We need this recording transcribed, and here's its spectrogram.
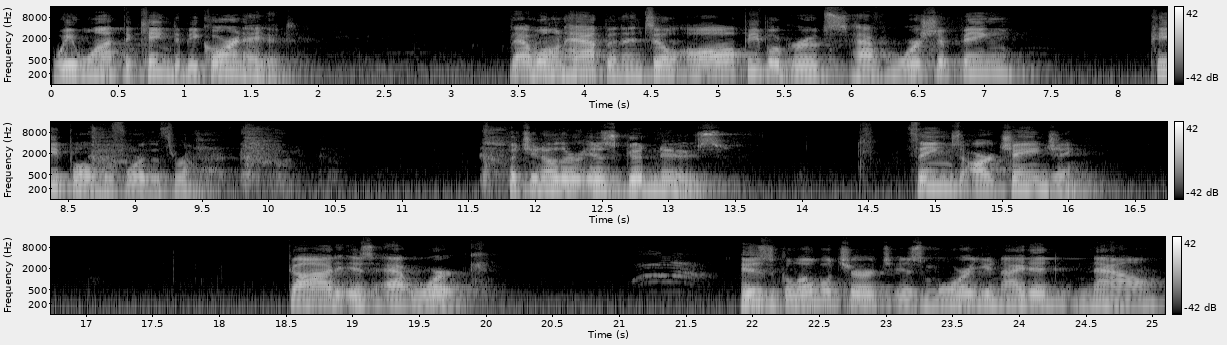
We want the king to be coronated. That won't happen until all people groups have worshiping people before the throne. But you know, there is good news. Things are changing. God is at work. His global church is more united now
